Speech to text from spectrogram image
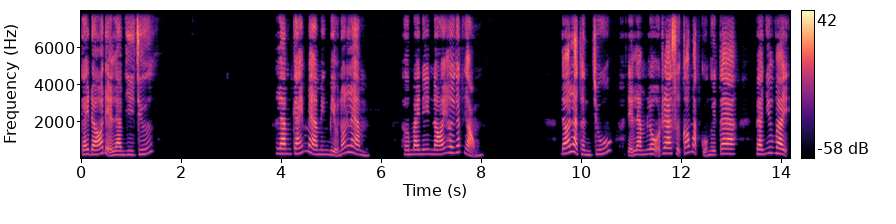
cái đó để làm gì chứ? Làm cái mà mình biểu nó làm. Hermione nói hơi gắt gỏng. Đó là thần chú, để làm lộ ra sự có mặt của người ta, và như vậy,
